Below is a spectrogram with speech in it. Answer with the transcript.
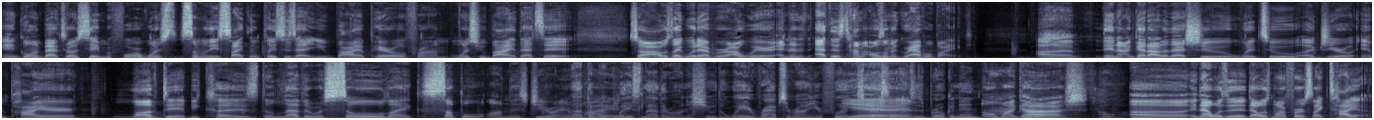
And going back to what I was saying before, once some of these cycling places that you buy apparel from, once you buy it, that's it. So I was like, whatever, I wear it. And then at this time, I was on a gravel bike. Um, then I got out of that shoe, went to a Giro Empire, loved it because the leather was so like supple on this Giro Empire. Nothing replace leather on a shoe. The way it wraps around your foot, Yeah. especially once it's broken in. Oh my gosh. Uh, and that was a that was my first like tie up.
